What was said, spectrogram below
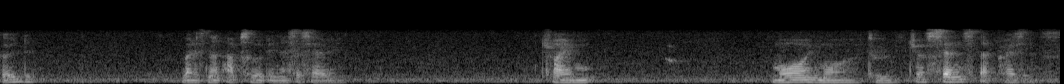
Good, but it's not absolutely necessary. Try more and more to just sense that presence.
